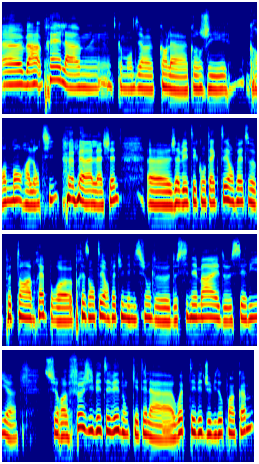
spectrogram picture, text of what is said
Euh, bah après, la, hum, comment dire, quand, la, quand j'ai grandement ralenti la, la chaîne, euh, j'avais été contactée en fait peu de temps après pour euh, présenter en fait une émission de, de cinéma et de séries euh, sur euh, Feu JVTV, donc qui était la web TV de jeuxvideo.com.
